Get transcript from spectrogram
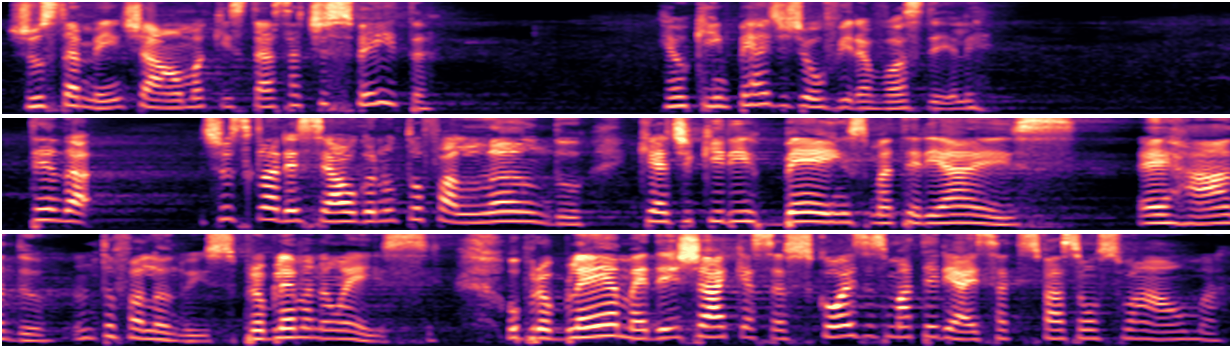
Justamente a alma que está satisfeita é o que impede de ouvir a voz dele. Tenda, deixa eu esclarecer algo, eu não estou falando que adquirir bens materiais é errado. Eu não estou falando isso. O problema não é esse. O problema é deixar que essas coisas materiais satisfaçam a sua alma.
